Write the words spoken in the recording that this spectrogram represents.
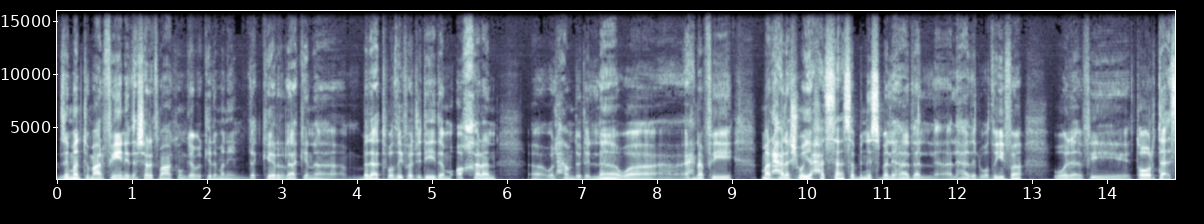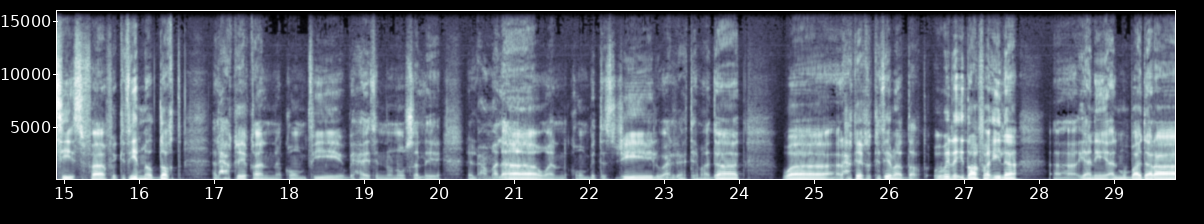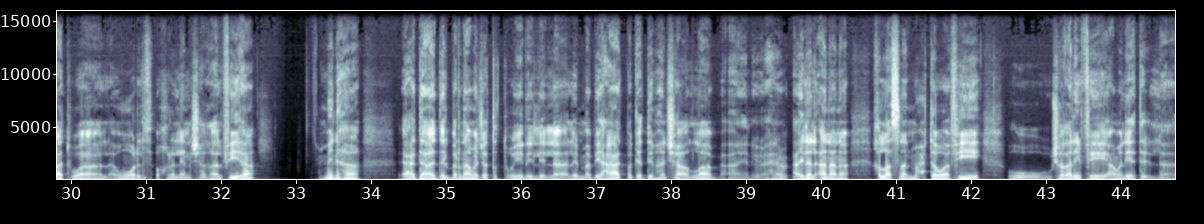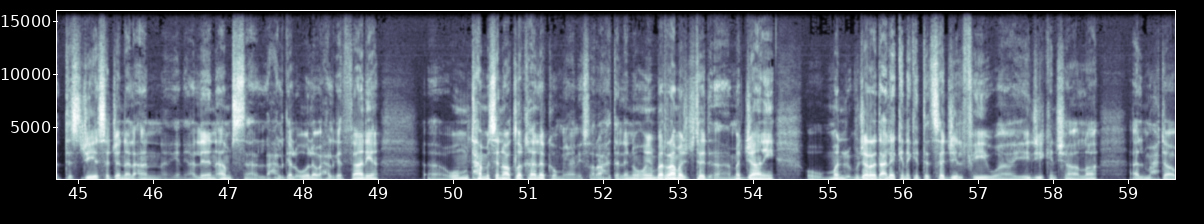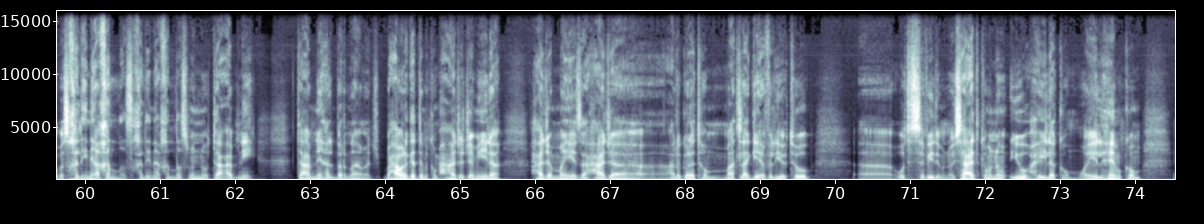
زي ما أنتم عارفين إذا شاركت معكم قبل كده ماني متذكر لكن آه، بدأت وظيفة جديدة مؤخرا آه، والحمد لله. وإحنا في مرحلة شوية حساسة بالنسبة لهذا لهذه الوظيفة وفي طور تأسيس. ففي كثير من الضغط الحقيقة نقوم فيه بحيث إنه نوصل للعملاء ونقوم بالتسجيل والاعتمادات والحقيقة كثير من الضغط. وبالإضافة إلى آه، يعني المبادرات والأمور الأخرى اللي أنا شغال فيها منها إعداد البرنامج التطويري للمبيعات بقدمها إن شاء الله. يعني إحنا إلى الآن أنا خلصنا المحتوى فيه وشغالين في عملية التسجيل. سجلنا الآن يعني لين أمس الحلقة الأولى والحلقة الثانية. آه، ومتحمس انه أطلقها لكم يعني صراحة لأنه هو برنامج مجاني. ومجرد عليك إنك أنت تسجل فيه ويجيك إن شاء الله المحتوى. بس خليني أخلص خليني أخلص منه. تعبني تعبني هالبرنامج. بحاول أقدم لكم حاجة جميلة حاجة مميزة حاجة على قولتهم ما تلاقيها في اليوتيوب آه، وتستفيدوا منه. يساعدكم إنه يوحي لكم ويلهمكم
